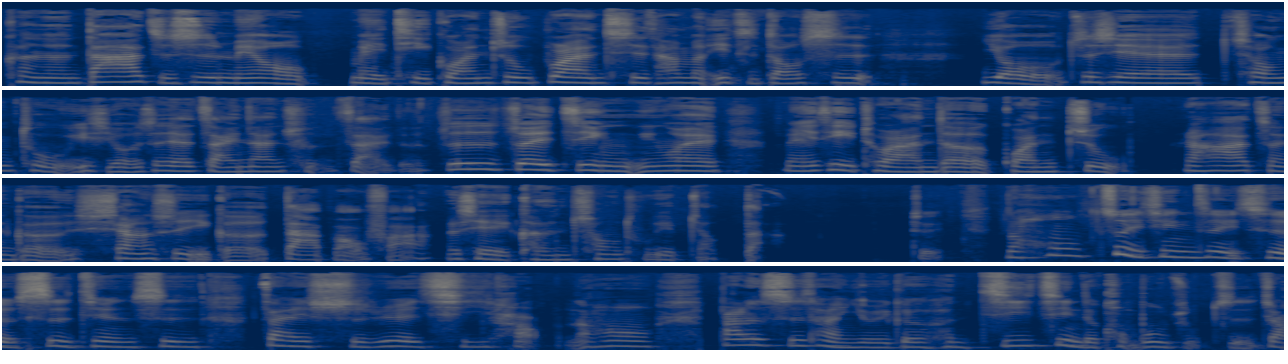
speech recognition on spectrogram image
可能大家只是没有媒体关注，不然其实他们一直都是有这些冲突，有这些灾难存在的。就是最近因为媒体突然的关注，让它整个像是一个大爆发，而且可能冲突也比较大。对，然后最近这一次的事件是在十月七号，然后巴勒斯坦有一个很激进的恐怖组织叫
